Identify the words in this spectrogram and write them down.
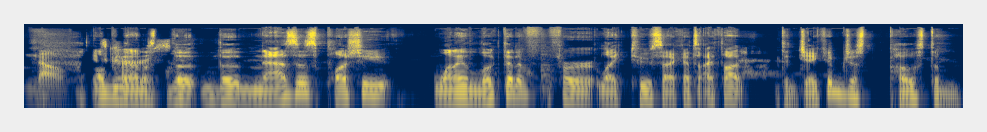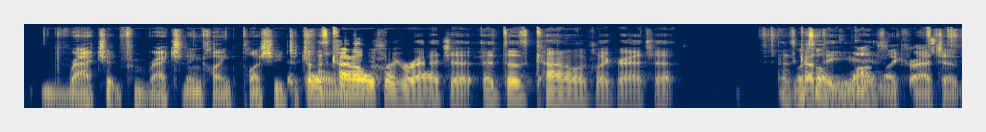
No. I'll be cursed. honest. The the Nasus plushie. When I looked at it for like two seconds, I thought, did Jacob just post a Ratchet from Ratchet and Clank plushie to It does kind of look like Ratchet. It does kind of look like Ratchet. It's Looks got a the lot ears. like Ratchet.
